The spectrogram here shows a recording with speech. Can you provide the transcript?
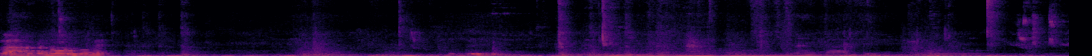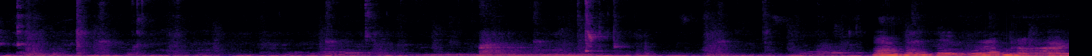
ปลาให้กันนอนก็แม่ตื่นไอ้ร้านตื่น อ๋อทั้งเกิดแล้วมาหาย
